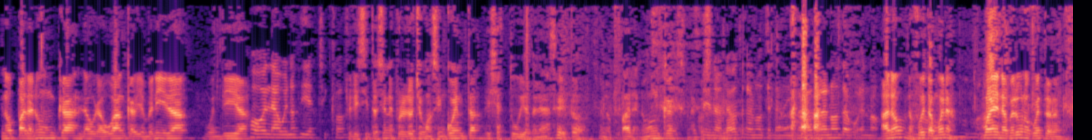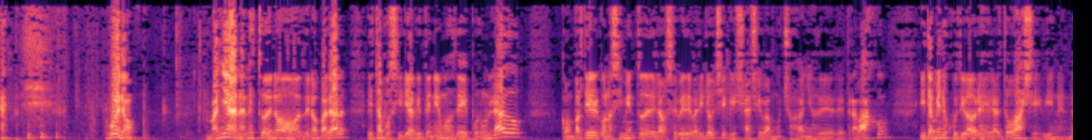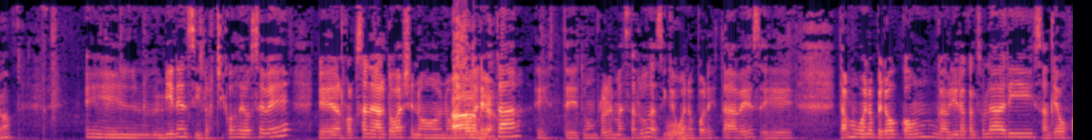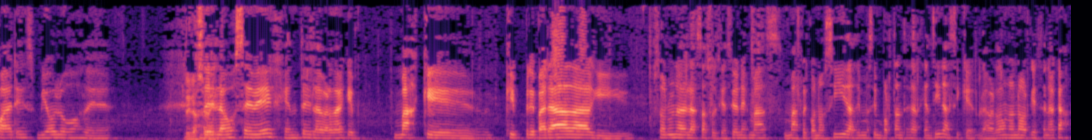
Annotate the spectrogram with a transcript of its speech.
No para nunca, Laura Huanca, bienvenida, buen día. Hola, buenos días chicos. Felicitaciones por el 8,50, ella estudia también, hace de todo, no para nunca, es una cosa... Sí, no, la otra no te la digo, la otra nota pues no. ¿Ah, no? ¿No fue tan buena? Bueno, pero uno cuenta también. bueno, mañana en esto de no, de no parar, esta posibilidad que tenemos de, por un lado, compartir el conocimiento de la OCB de Bariloche, que ya lleva muchos años de, de trabajo, y también los cultivadores del Alto Valle vienen, ¿no? Eh, vienen, sí, los chicos de OCB. Eh, Roxana de Alto Valle no, no Ah, va a poder mira. estar. Este, tuvo un problema de salud, así que Oh. bueno, por esta vez eh, estamos, bueno, pero con Gabriela Calzolari, Santiago Juárez, biólogos de, de la OCB, gente, la verdad que más que, que preparada y son una de las asociaciones más, más reconocidas y más importantes de Argentina, así que la verdad un honor que estén acá.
